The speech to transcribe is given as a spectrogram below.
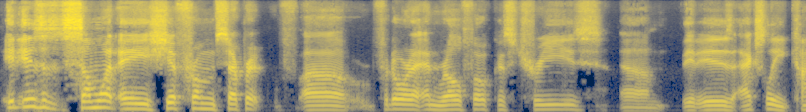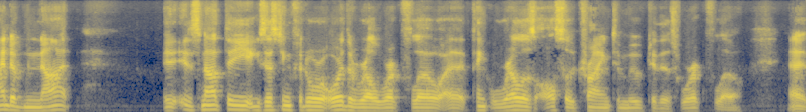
It is somewhat a shift from separate uh, Fedora and RHEL focused trees. Um, it is actually kind of not, it's not the existing Fedora or the RHEL workflow. I think RHEL is also trying to move to this workflow. Uh,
